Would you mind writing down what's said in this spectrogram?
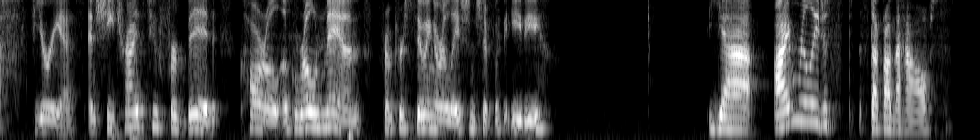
ah, furious, and she tries to forbid Carl, a grown man, from pursuing a relationship with Edie. Yeah, I'm really just stuck on the house.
